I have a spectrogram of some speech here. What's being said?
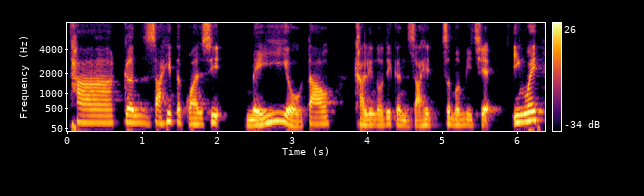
他跟扎希的关系没有到卡利诺蒂跟扎希这么密切，因为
